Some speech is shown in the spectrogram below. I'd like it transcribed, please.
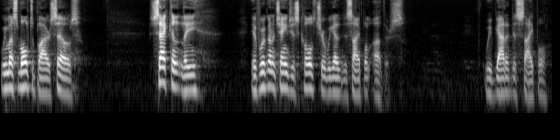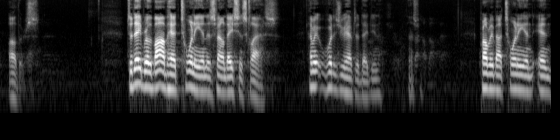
We must multiply ourselves. Secondly, if we're going to change this culture, we got to disciple others. We've got to disciple others. Today, Brother Bob had 20 in his foundations class. How many, what did you have today? Do you know? That's right. Probably about 20 in, in,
